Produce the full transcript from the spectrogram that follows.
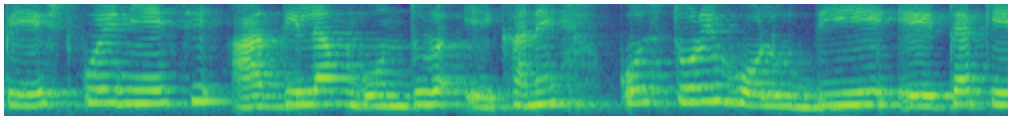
পেস্ট করে নিয়েছি। আর দিলাম বন্ধুরা এখানে কস্তুরি হলুদ দিয়ে এটাকে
